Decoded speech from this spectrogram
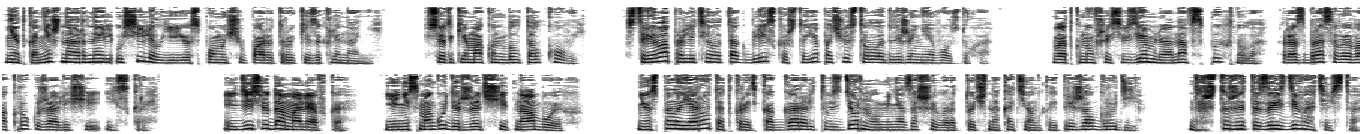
Нет, конечно, Арнель усилил ее с помощью пары-тройки заклинаний. Все-таки маг он был толковый. Стрела пролетела так близко, что я почувствовала движение воздуха. Воткнувшись в землю, она вспыхнула, разбрасывая вокруг жалящие искры. «Иди сюда, малявка. Я не смогу держать щит на обоих». Не успела я рот открыть, как Гарольд вздернул меня за шиворот, точно котенка, и прижал к груди. «Да что же это за издевательство?»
